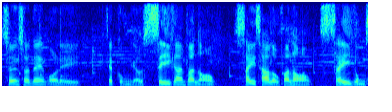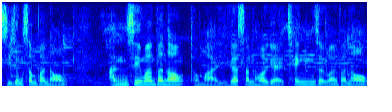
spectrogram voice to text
相信咧我哋。一共有四間分行：西沙路分行、西贡市中心分行、銀線灣分行，同埋而家新開嘅清水灣分行。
